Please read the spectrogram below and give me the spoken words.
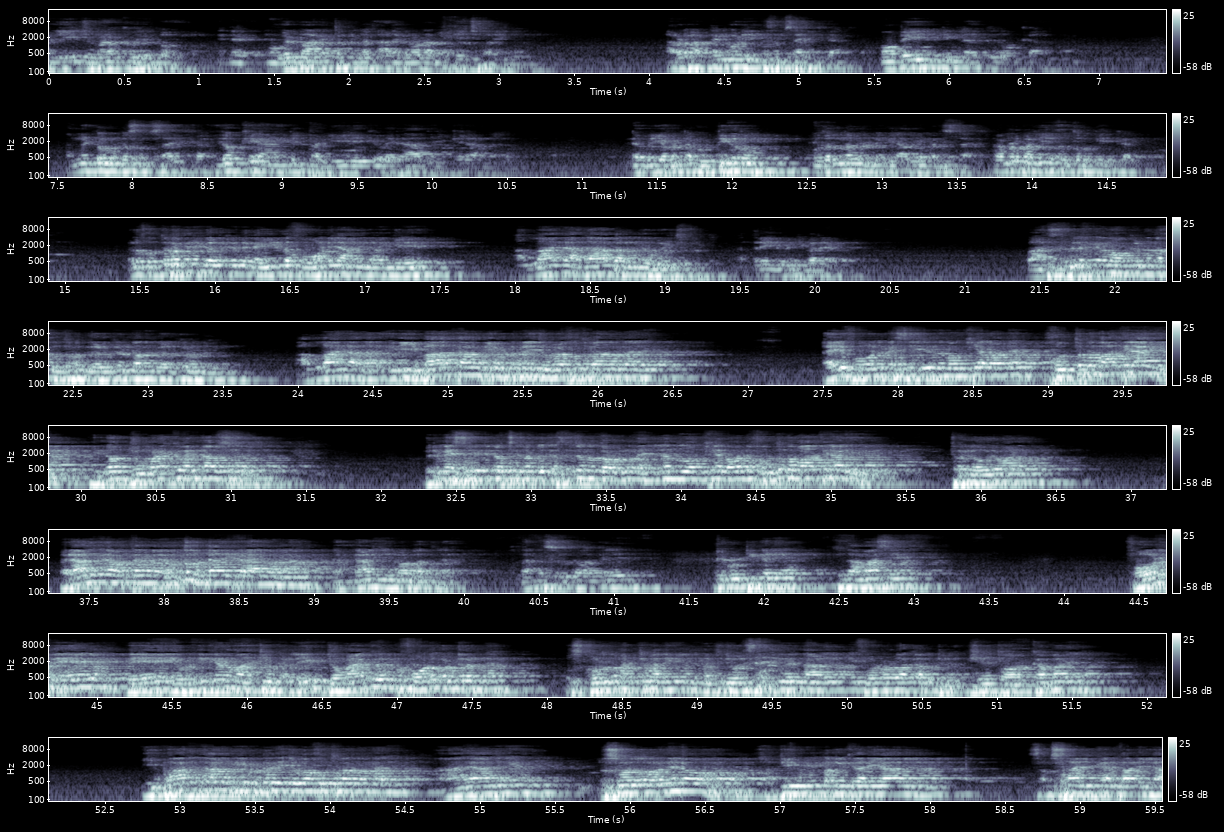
പള്ളിയിൽ ചുമക്ക് വരുമ്പോൾ എന്റെ മുകൾ ഭാഗത്തുള്ള ആളുകളോടാണ് പ്രത്യേകിച്ച് പറയുന്നു അവിടെ വട്ടം കൂടി ഇരുന്ന് സംസാരിക്കുക. മൊബൈൽ ഉണ്ടെങ്കിൽ അത് നോക്കുക. അങ്ങോട്ടും ഇങ്ങോട്ടും സംസാരിക്കുക. ഇതൊക്കെയാണെങ്കിൽ പള്ളിയിലേക്ക് വരാതിരിക്കലാണ്. എന്റെ പ്രിയപ്പെട്ട കുട്ടികളും മുതിർന്നവരുണ്ടെങ്കിൽ അവരും മനസ്സിലാക്കുക നമ്മൾ പള്ളിയിൽ സ്വത്തുറക്കിയിരിക്കുക നിങ്ങൾ കുത്തുറക്കിനെ കേൾക്കേണ്ട കയ്യിലുള്ള ഫോണിലാണെന്നുണ്ടെങ്കിൽ അള്ളാന്റെ അതാ പറഞ്ഞ് വിളിച്ചു അത്രയും പറ്റി പറയാം. വാട്സപ്പിലൊക്കെ നോക്കണ്ട കുത്തുറ കേൾക്കുന്നുണ്ടോ കേൾക്കുന്നുണ്ട് അള്ളാന്റെ അതാ ഇനി ഇബാത്താണ് പ്രിയപ്പെട്ട ജുമ സ്വത്തുറ എന്ന് പറഞ്ഞാൽ അതിൽ ഫോൺ മെസ്സേജ് ചെയ്ത് നോക്കിയാൽ അവന് ഹുത്തുമ ബാത്തിലായി ഇതോ ജുമഴക്ക് വരേണ്ട ആവശ്യമില്ല. ഒരു മെസ്സേജ് വെച്ചിട്ടുണ്ട് ജസ്റ്റ് ഒന്ന് തുറന്ന് എല്ലാം നോക്കിയാൽ അവന്റെ ഹുത്തുമ ബാത്തിലായി ഇത്ര ഗൗരവമാണ്. ഒരാളിങ്ങനെ വർത്തമാനം ഒന്നും ഉണ്ടായിക്കളാന്ന് പറഞ്ഞാൽ രണ്ടാളും ജുമ ബാത്തിലായി അതാണ് സുഖമാക്കൽ ഒരു കുട്ടിക്കളിയാ ഇത് തമാശയാ. ഫോൺ വേഗം വേഗം എവിടേക്കാണ് മാറ്റി വെക്കുക? അല്ലെങ്കിൽ ജുമാക്ക് വരുമ്പോൾ ഫോൺ കൊണ്ടുവരണ്ട. സ്കൂളിൽ മറ്റു അല്ലെങ്കിൽ മറ്റു ജോലി സ്ഥലത്ത് വരുന്ന ആളുകൾ ഫോൺ ഒഴിവാക്കാൻ പറ്റില്ല. പക്ഷേ തുറക്കാൻ പാടില്ല. ഈ ഭാഗത്താണ് പ്രിയപ്പെട്ട എന്ന് പറഞ്ഞാൽ ആരാധനയാണ്. പറഞ്ഞല്ലോ മിമ്പറിൽ കയറിയാൽ സംസാരിക്കാൻ പാടില്ല.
